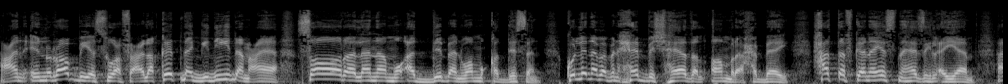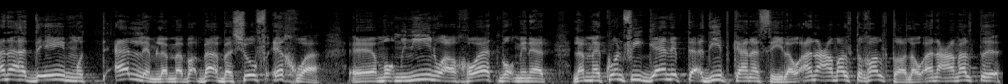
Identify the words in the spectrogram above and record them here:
عن إن رب يسوع في علاقتنا الجديدة معاه صار لنا مؤدبا ومقدسا. كلنا ما بنحبش هذا الأمر أحبائي حتى في كنايسنا هذه الأيام. أنا قد إيه متألم لما بشوف إخوة آه، مؤمنين وأخوات مؤمنات. لما يكون في جانب تأديب كنسي لو أنا عملت غلطة لو أنا عملت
